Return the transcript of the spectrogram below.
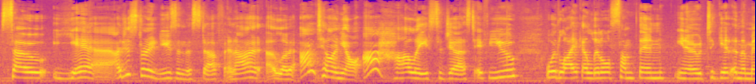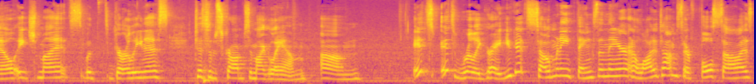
So yeah, I just started using this stuff and I, I love it. I'm telling y'all, I highly suggest if you would like a little something, you know, to get in the mail each month with girliness, to subscribe to my glam. Um, it's it's really great. You get so many things in there, and a lot of times they're full size,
